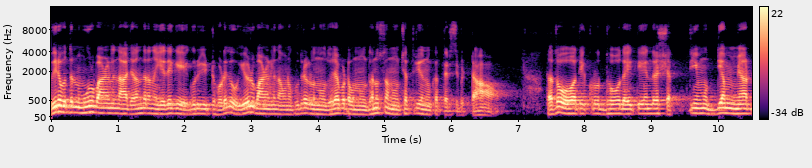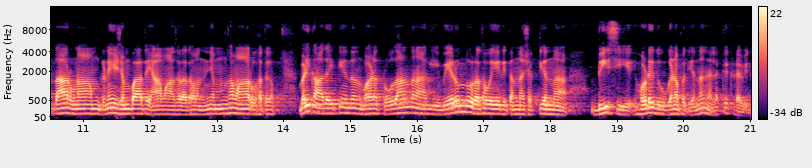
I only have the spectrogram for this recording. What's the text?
ವೀರಭದ್ರನು ಮೂರು ಬಾಣಗಳಿಂದ ಆ ಜಲಂಧರನ ಎದೆಗೆ ಗುರಿಯಿಟ್ಟು ಹೊಡೆದು ಏಳು ಬಾಣಗಳಿಂದ ಅವನ ಕುದುರೆಗಳನ್ನು, ಧ್ವಜಪಟವನ್ನು, ಧನುಸ್ಸನ್ನು, ಛತ್ರಿಯನ್ನು ಕತ್ತರಿಸಿಬಿಟ್ಟ. ತಥೋ ಅತಿಕ್ರುದ್ಧೋ ದೈತ್ಯೇಂದ್ರ ಶಕ್ತಿಮುದ್ಯಮ್ಯ ದಾರುಣಾಂ ಗಣೇಶಂ ಪಾತಯಾಮಾಸ ರಥವನ್ಯಂ ಸಮಾರುಹತ್. ಬಳಿಕ ಆ ದೈತ್ಯೇಂದ್ರನು ಬಹಳ ಕ್ರೋಧಾಂಧನಾಗಿ ಬೇರೊಂದು ರಥವೇರಿ ತನ್ನ ಶಕ್ತಿಯನ್ನು ಬೀಸಿ ಹೊಡೆದು ಗಣಪತಿಯನ್ನು ನೆಲಕ್ಕೆ ಕೆಡವಿದ.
